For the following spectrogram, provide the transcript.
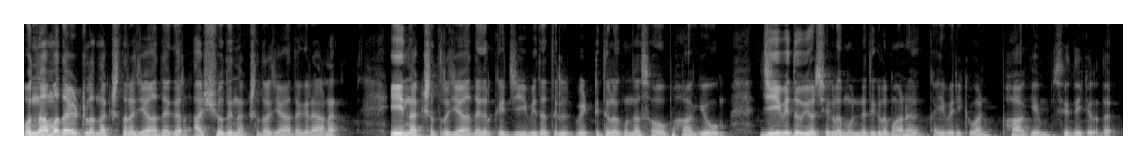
ഒന്നാമതായിട്ടുള്ള നക്ഷത്ര ജാതകർ അശ്വതി നക്ഷത്ര ജാതകരാണ്. ഈ നക്ഷത്ര ജാതകർക്ക് ജീവിതത്തിൽ വെട്ടിത്തിളങ്ങുന്ന സൗഭാഗ്യവും ജീവിത ഉയർച്ചകളും ഉന്നതികളുമാണ് കൈവരിക്കുവാൻ ഭാഗ്യം സിദ്ധിക്കുന്നത്.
